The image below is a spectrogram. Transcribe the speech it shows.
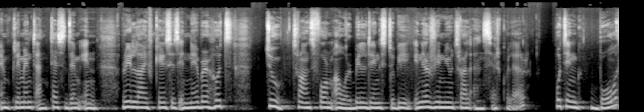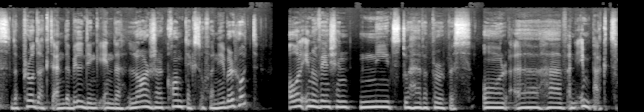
implement and test them in real life cases in neighborhoods to transform our buildings to be energy neutral and circular. Putting both the product and the building in the larger context of a neighborhood. All innovation needs to have a purpose or uh, have an impact.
